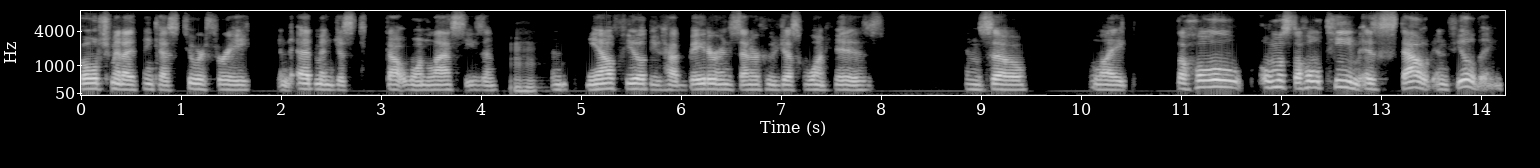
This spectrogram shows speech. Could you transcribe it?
Goldschmidt I think has two or three, and Edman just got one last season. Mm-hmm. And in the outfield, you have Bader in center who just won his. And so, like, the whole, almost the whole team is stout in fielding.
